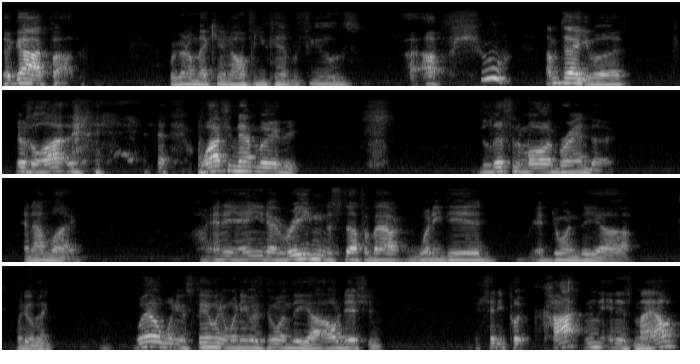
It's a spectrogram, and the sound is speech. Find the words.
The Godfather. We're gonna make you an offer you can't refuse. Uh, uh, phew, I'm telling you, bud, there's a lot. watching that movie, listen to Marlon Brando, and I'm like, and, and you know, reading the stuff about what he did during the uh, when he was, Filming. well, when he was filming and when he was doing the uh, audition, they said he put cotton in his mouth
